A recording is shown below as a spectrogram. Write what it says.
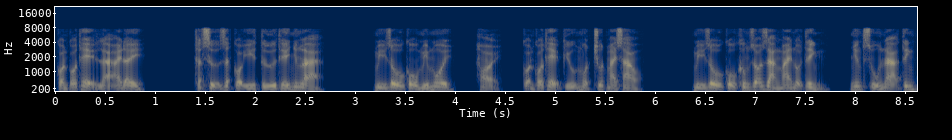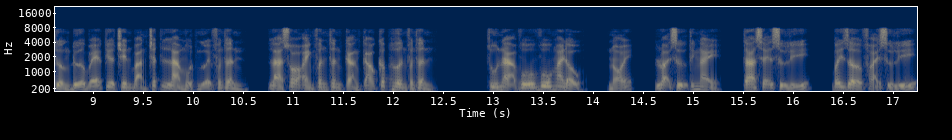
Còn có thể là ai đây? Thật sự rất có ý tứ thế nhưng là mỹ rồ cổ mí môi, hỏi, còn có thể cứu một chút mai sao? Mỹ rồ cổ không rõ ràng mai nội tình, nhưng xù nạ tin tưởng đứa bé kia trên bản chất là một người phân thân, là so ảnh phân thân càng cao cấp hơn phân thân. Dù nạ vỗ vỗ mai đầu, nói, loại sự tình này, ta sẽ xử lý, bây giờ phải xử lý,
